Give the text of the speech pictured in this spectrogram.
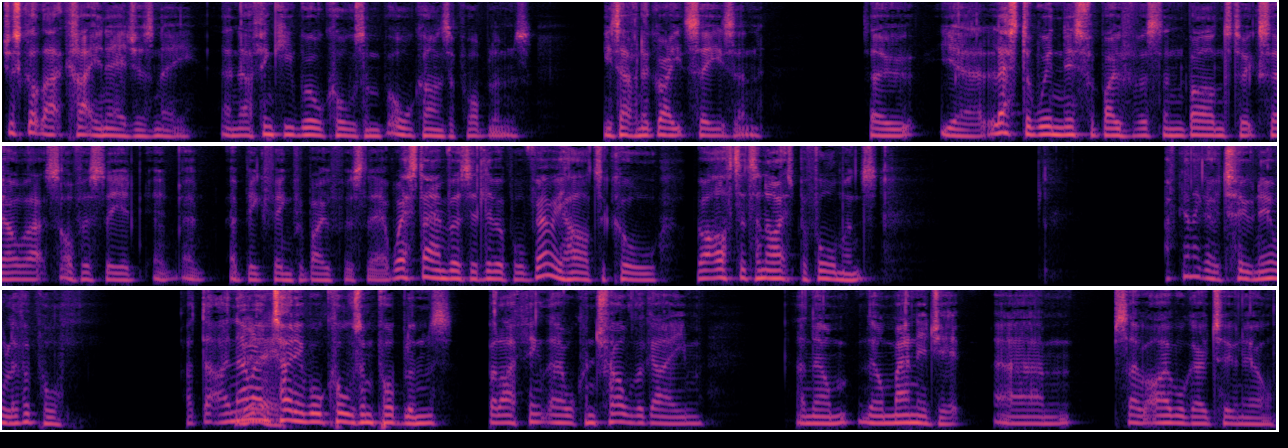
just got that cutting edge, hasn't he? And I think he will cause them all kinds of problems. He's having a great season. So yeah, Leicester win this for both of us, and Barnes to excel. That's obviously a, a, a, big thing for both of us there. West Ham versus Liverpool, very hard to call, but after tonight's performance, I'm going to go two 0 Liverpool. I, I know really? Antonio will cause some problems, but I think they will control the game and they'll they'll manage it. Um, so I will go two 0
